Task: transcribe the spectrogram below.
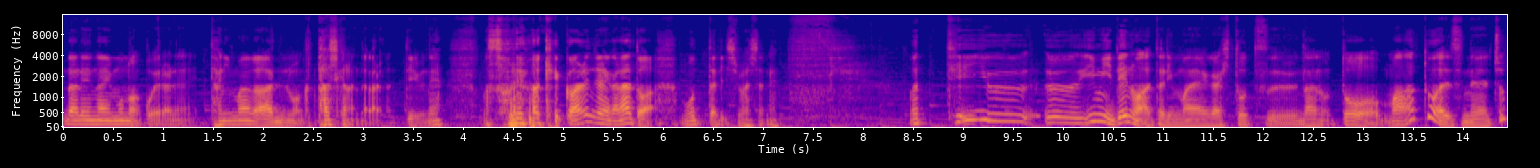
られないものは超えられない谷間があるのは確かなんだからっていうねそれは結構あるんじゃないかなとは思ったりしましたね。まあ、っていう意味での当たり前が一つなのと、まあ、あとはですねちょっ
